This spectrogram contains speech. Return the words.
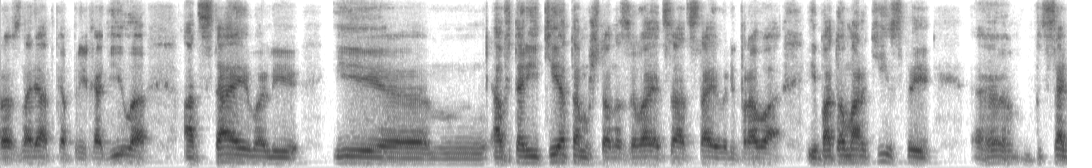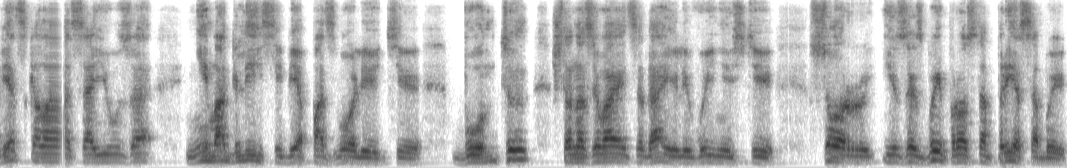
разнарядка приходила, отстаивали и э, авторитетом, что называется, отстаивали права. И потом артисты э, Советского Союза не могли себе позволить э, бунт, что называется, да, или вынести ссор из избы, просто пресса бы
